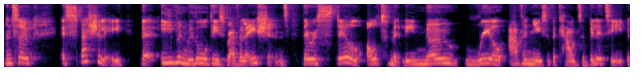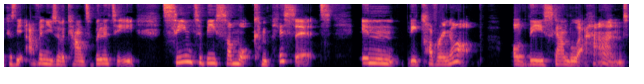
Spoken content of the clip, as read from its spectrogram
And so, especially that even with all these revelations, there is still ultimately no real avenues of accountability because the avenues of accountability seem to be somewhat complicit in the covering up of the scandal at hand.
